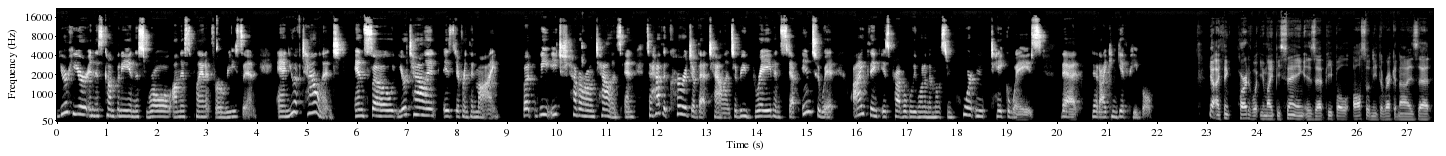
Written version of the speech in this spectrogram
you're here in this company, in this role on this planet for a reason, and you have talent. And so your talent is different than mine. But we each have our own talents. And to have the courage of that talent, to be brave and step into it, I think is probably one of the most important takeaways that, that I can give people. Yeah, I think part of what you might be saying is that people also need to recognize that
